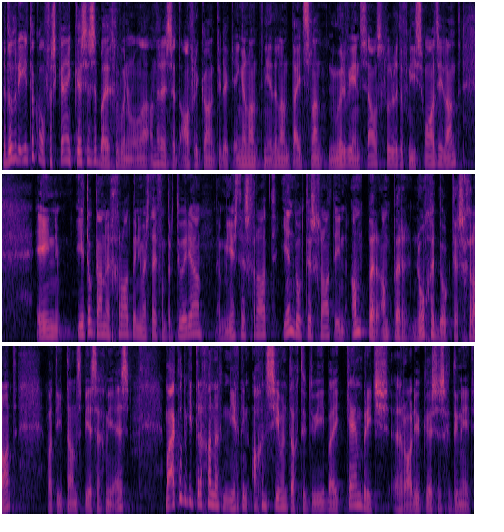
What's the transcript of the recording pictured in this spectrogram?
Nou dokter, het ook al verskeie kursusse bygewoon in onder andere Suid-Afrika natuurlik, Engeland, Nederland, Duitsland, Noorwe en selfs glo dit of nie Swaziland. En jy het ook dan 'n graad by die Universiteit van Pretoria, 'n meestersgraad, een doktorsgraad en amper amper nog 'n doktorsgraad wat jy tans besig mee is. Maar ek wil 'n bietjie teruggaan na 1978 toe toe jy by Cambridge 'n radiokursus gedoen het.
